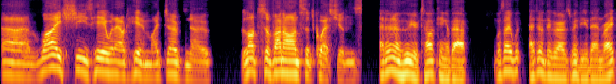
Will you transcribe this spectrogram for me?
Uh, why she's here without him, I don't know. Lots of unanswered questions. I don't know who you're talking about. Was I? W- I don't think I was with you then, right?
